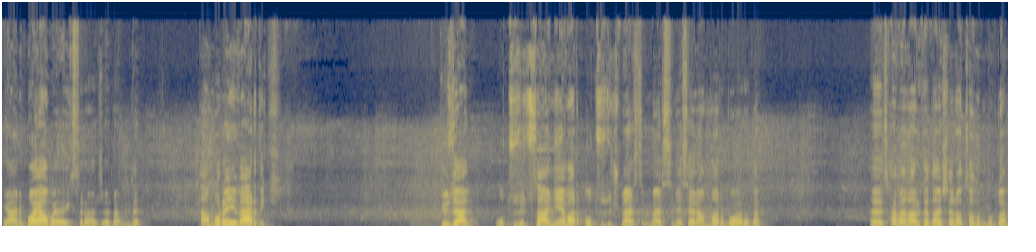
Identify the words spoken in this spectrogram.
Yani baya baya iksir harcar hem de. Tamam orayı verdik. Güzel. 33 saniye var. 33 Mersin Mersin'e selamlar bu arada. Evet hemen arkadaşlar atalım buradan.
